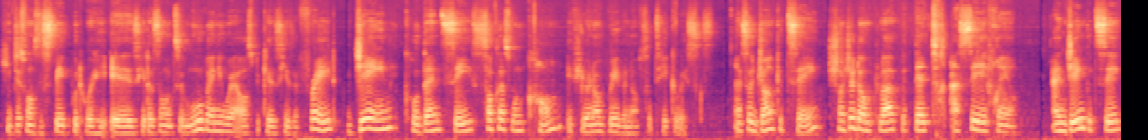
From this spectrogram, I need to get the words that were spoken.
he just wants to stay put where he is, he doesn't want to move anywhere else because he's afraid, Jane could then say, success won't come if you're not brave enough to take risks. And so John could say, changer d'emploi peut être assez effrayant. And Jane could say,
